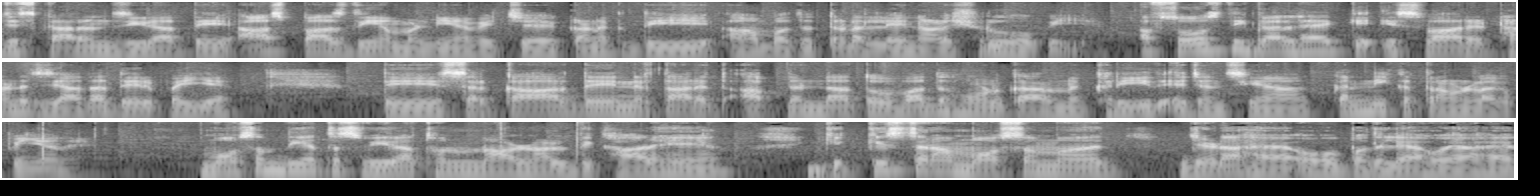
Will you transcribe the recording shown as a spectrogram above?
ਜਿਸ ਕਾਰਨ ਜ਼ੀਰਾ ਤੇ ਆਸ-ਪਾਸ ਦੀਆਂ ਮੰਡੀਆਂ ਵਿੱਚ ਕਣਕ ਦੀ ਆਮਦ ਧੜੱਲੇ ਨਾਲ ਸ਼ੁਰੂ ਹੋ ਗਈ ਹੈ। ਅਫਸੋਸ ਦੀ ਗੱਲ ਹੈ ਕਿ ਇਸ ਵਾਰ ਠੰਡ ਜ਼ਿਆਦਾ ਦੇਰ ਪਈ ਹੈ ਤੇ ਸਰਕਾਰ ਦੇ ਨਿਰਧਾਰਿਤ ਆਪਦੰਡਾਂ ਤੋਂ ਵੱਧ ਹੋਣ ਕਾਰਨ ਖਰੀਦ ਏਜੰਸੀਆਂ ਕੰਨੀ ਕਤਰਾਉਣ ਲੱਗ ਪਈਆਂ ਨੇ। ਮੌਸਮ ਦੀਆਂ ਤਸਵੀਰਾਂ ਤੁਹਾਨੂੰ ਨਾਲ-ਨਾਲ ਦਿਖਾ ਰਹੇ ਹਾਂ ਕਿ ਕਿਸ ਤਰ੍ਹਾਂ ਮੌਸਮ ਜਿਹੜਾ ਹੈ ਉਹ ਬਦਲਿਆ ਹੋਇਆ ਹੈ।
